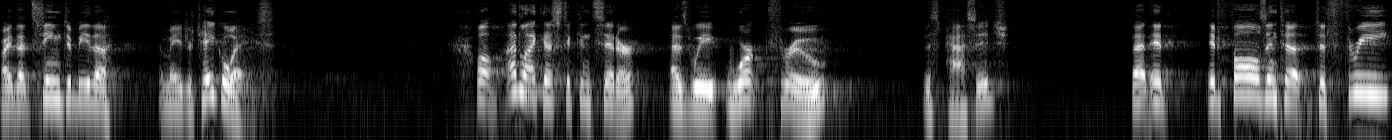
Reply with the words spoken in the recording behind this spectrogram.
Right? That seemed to be the, the major takeaways. Well, I'd like us to consider as we work through this passage that it, it falls into to three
